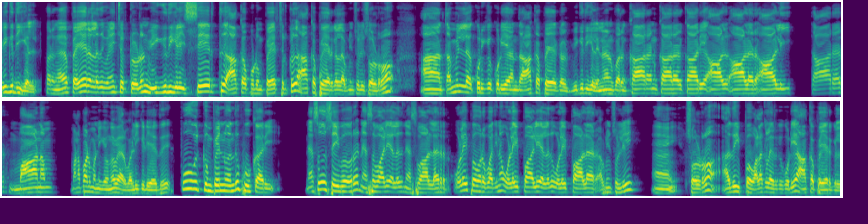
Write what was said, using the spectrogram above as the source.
விகுதிகள். பாருங்க பெயர் அல்லது வினைச்சொற்களுடன் விகுதிகளை சேர்த்து ஆக்கப்படும் பெயர் சொற்கள் ஆக்கப்பெயர்கள் அப்படின்னு சொல்லி சொல்றோம். தமிழில் தமிழ்ல குறிக்கக்கூடிய அந்த ஆக்கப்பெயர்கள் விகுதிகள் என்னன்னு பாருங்க. காரன் காரர் காரி ஆள் ஆளர் ஆளி தாரர் மானம் மனப்பாடம் பண்ணிக்கோங்க வேறு வழி கிடையாது. பூவிற்கும் பெண் வந்து பூக்காரி. நெசவு செய்பவரை நெசவாளி அல்லது நெசவாளர். உழைப்பவரை பார்த்தீங்கன்னா உழைப்பாளி அல்லது உழைப்பாளர் அப்படின்னு சொல்லி சொல்கிறோம் அது இப்போ வழக்கில் இருக்கக்கூடிய ஆக்கப்பெயர்கள்.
